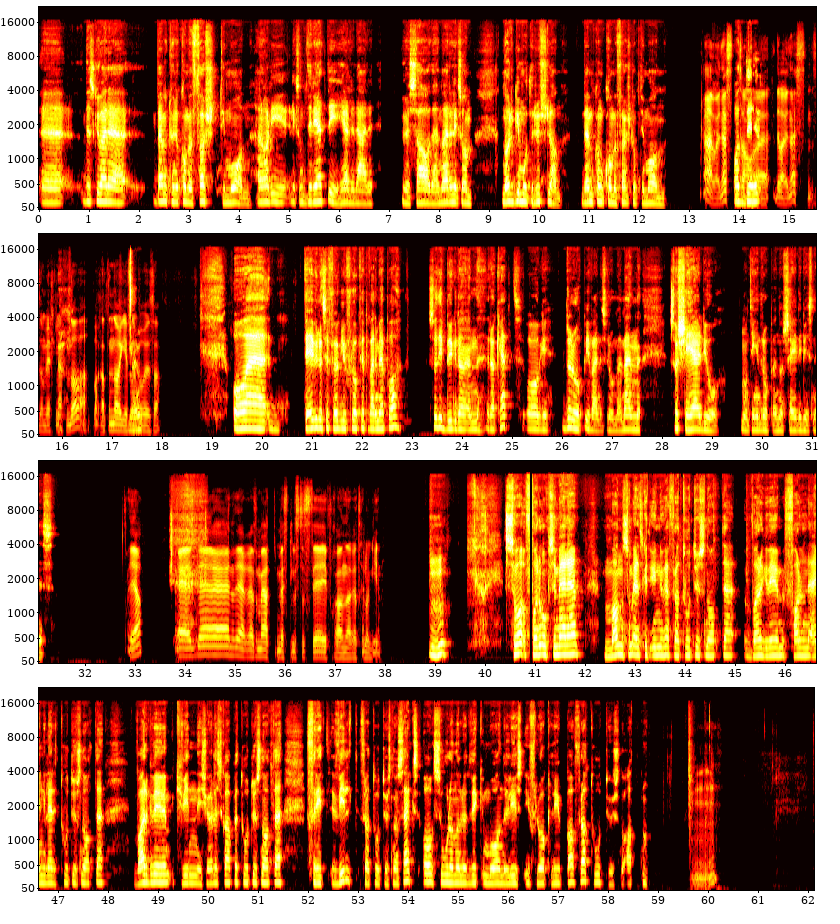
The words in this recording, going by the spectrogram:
eh, Det skulle være Hvem kunne komme først til månen? Her har de liksom drept i hele det der USA og det. Nå er det liksom Norge mot Russland. Hvem kan komme først opp til månen? ja det var jo nesten Og det- eh, Det var jo nesten som virkeligheten da, da. Bare at Norge Ja. fremfor USA. Og eh, det jo selvfølgelig Flåklypa være med på. Så de bygde en rakett og drar opp i verdensrommet. Men så skjer det jo noen ting der oppe, noe shady business. Ja. Eh, Det er en av dere som jeg har hatt mest lyst til å se fra den der trilogien. Mhm. Så for å oppsummere Mann som elsket Yngve fra 2008. Vargveum, Falne engler 2008. Vargveum, Kvinnen i kjøleskapet 2008. Fritt vilt fra 2006. Og Solan og Ludvig, Månelyst i Flåklypa fra 2018. Mm.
